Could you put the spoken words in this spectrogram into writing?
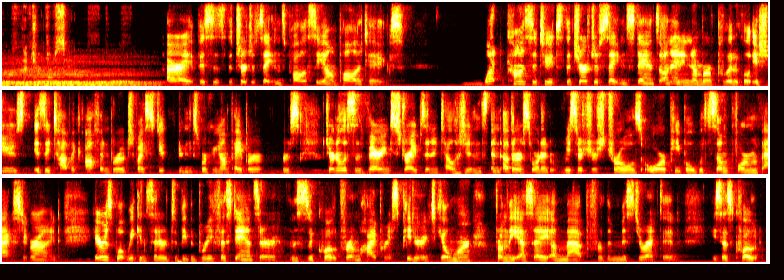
right, this is the Church of Satan's policy on politics. What constitutes the Church of Satan's stance on any number of political issues is a topic often broached by students working on papers, journalists of varying stripes and intelligence, and other assorted researchers, trolls, or people with some form of axe to grind. Here is what we consider to be the briefest answer. And this is a quote from High Priest Peter H. Gilmore from the essay A Map for the Misdirected. He says, quote,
